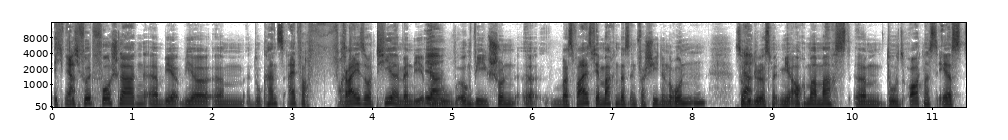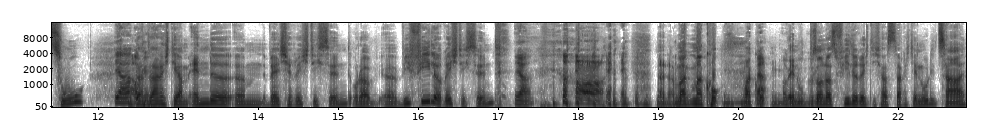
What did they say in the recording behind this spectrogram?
ich, Ja. ich würde vorschlagen, äh, wir, wir, ähm, du kannst einfach frei sortieren, wenn, die, Ja. wenn du irgendwie schon äh, was weißt. Wir machen das in verschiedenen Runden, so Ja. wie du das mit mir auch immer machst. Ähm, du ordnest erst zu ja, und dann okay. sage ich dir am Ende, ähm, welche richtig sind oder äh, wie viele richtig sind. ja. Nein, nein, mal, mal gucken, mal gucken. okay. Wenn du besonders viele richtig hast, sage ich dir nur die Zahl.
